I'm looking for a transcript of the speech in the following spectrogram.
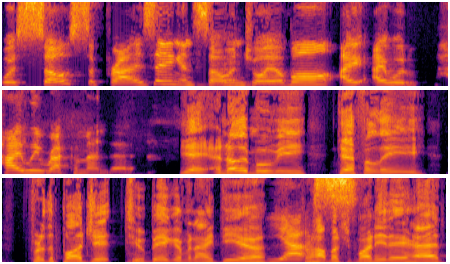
was so surprising and so enjoyable. I, I would highly recommend it. Yeah, another movie definitely for the budget, too big of an idea Yes. for how much money they had.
